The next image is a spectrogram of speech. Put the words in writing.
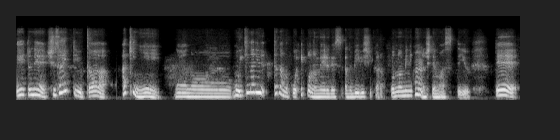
えっ、ー、とね、取材っていうか、秋に、あのー、もういきなり、ただのこう、一本のメールです。あの、BBC から。このノミネーションしてますっていう。うん、で、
